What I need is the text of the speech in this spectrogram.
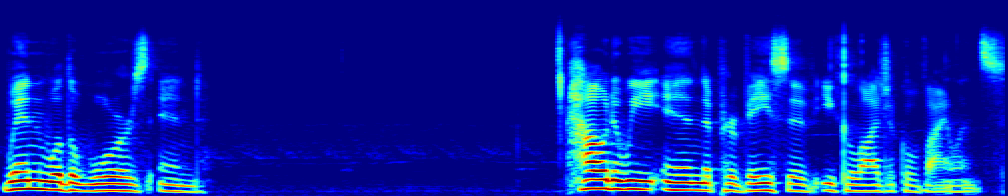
When will the wars end? How do we end the pervasive ecological violence?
